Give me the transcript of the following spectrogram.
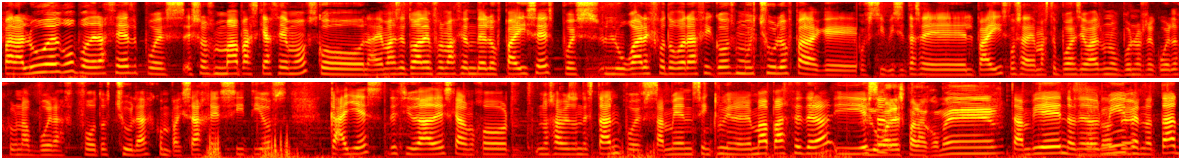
para luego poder hacer pues esos mapas que hacemos con además de toda la información de los países, pues lugares fotográficos muy chulos para que pues si visitas el país, pues además te puedas llevar unos buenos recuerdos con unas buenas fotos chulas con paisajes, sitios, calles de ciudades que a lo mejor no sabes dónde están, pues también se incluyen en el mapa, etcétera, y eso Lugares para comer. también, donde Importante. dormir, pernoctar,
